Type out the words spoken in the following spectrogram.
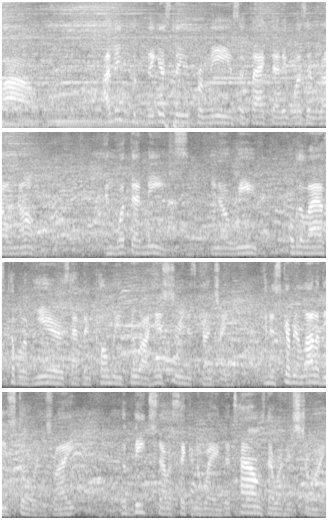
Wow. I think the biggest thing for me is the fact that it wasn't well known and what that means. You know, we over the last couple of years have been combing through our history in this country and discovering a lot of these stories, right? The beach that was taken away, the towns that were destroyed.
